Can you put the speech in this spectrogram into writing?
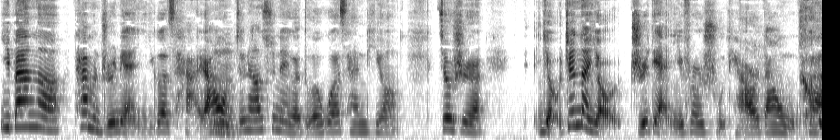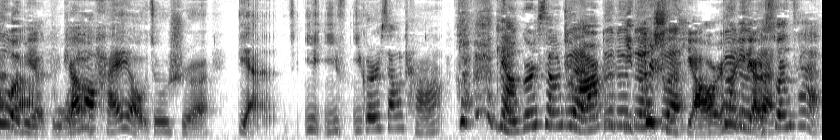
一般呢，他们只点一个菜。然后我们经常去那个德国餐厅，就是有真的有只点一份薯条当午饭特别多。然后还有就是点一一一根香肠，对，两根香肠，对对对，一堆薯条，然后一点酸菜。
